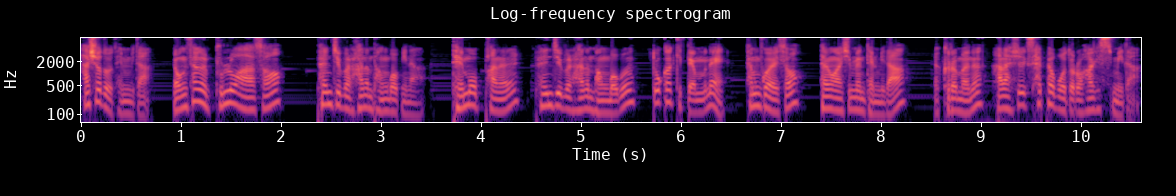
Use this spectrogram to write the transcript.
하셔도 됩니다. 영상을 불러와서 편집을 하는 방법이나 데모판을 편집을 하는 방법은 똑같기 때문에 참고해서 사용하시면 됩니다. 자, 그러면은 하나씩 살펴보도록 하겠습니다.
